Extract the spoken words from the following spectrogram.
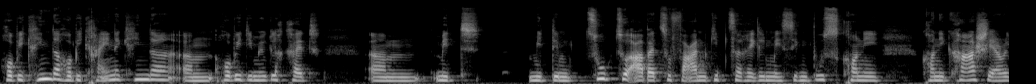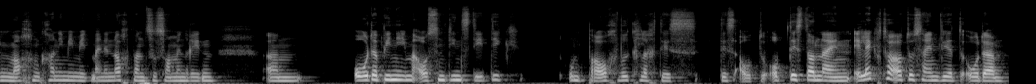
Habe ich Kinder, habe ich keine Kinder, ähm, habe ich die Möglichkeit, ähm, mit, mit dem Zug zur Arbeit zu fahren, gibt es einen regelmäßigen Bus, kann ich kann ich Carsharing machen? Kann ich mich mit meinen Nachbarn zusammenreden? Ähm, oder bin ich im Außendienst tätig und brauche wirklich das, das Auto? Ob das dann ein Elektroauto sein wird oder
